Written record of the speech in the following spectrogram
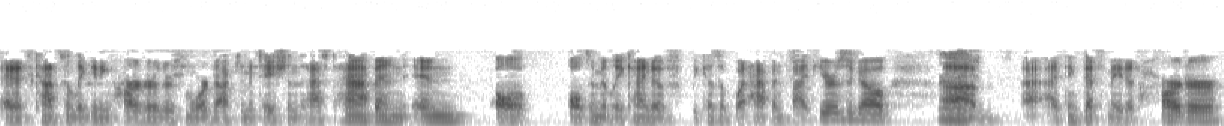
And it's constantly getting harder. There's more documentation that has to happen, and all ultimately, kind of because of what happened five years ago, mm-hmm. um, I think that's made it harder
